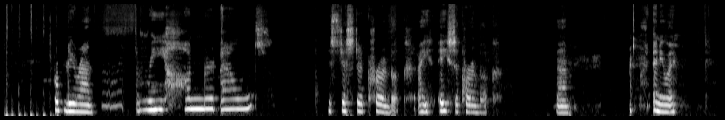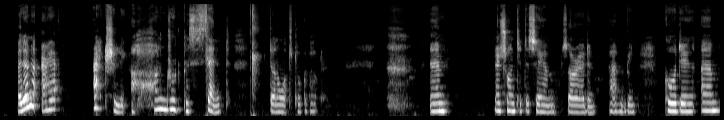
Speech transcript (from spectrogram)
It's probably around three hundred pounds. It's just a Chromebook, a Acer Chromebook. Um. Anyway. I don't know. I actually a hundred percent don't know what to talk about. Um, I just wanted to say I'm sorry I didn't I haven't been recording. Um,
